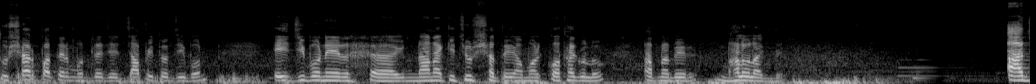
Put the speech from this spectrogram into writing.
তুষারপাতের মধ্যে যে যাপিত জীবন, এই জীবনের নানা কিছুর সাথে আমার কথাগুলো আপনাদের ভালো লাগবে। আজ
